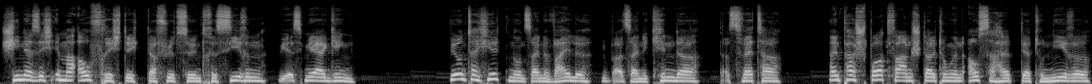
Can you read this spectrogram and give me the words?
schien er sich immer aufrichtig dafür zu interessieren, wie es mir erging. Wir unterhielten uns eine Weile über seine Kinder, das Wetter, ein paar Sportveranstaltungen außerhalb der Turniere,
